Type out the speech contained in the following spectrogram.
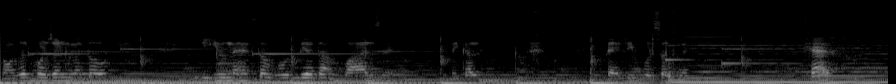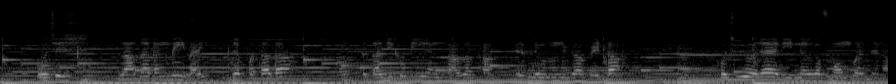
चौंसठ परसेंट में तो डी ने तो बोल दिया था बाहर से, निकल, पहली फुर्सत में। खैर, कोशिश ज़्यादा रंग नहीं लाई, मुझे पता था, और पिताजी को भी ये अंदाज़ा था, इसलिए उन्होंने कहा, बेटा, कुछ भी हो जाए, रीजनल का फॉर्म भर देना।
